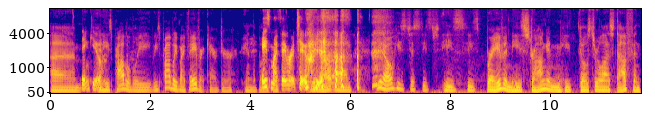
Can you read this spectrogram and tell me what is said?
um, Thank you. and he's probably he's probably my favorite character in the book. He's my favorite too. you know Yeah. um, you know he's just he's he's he's brave and he's strong and he goes through a lot of stuff and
